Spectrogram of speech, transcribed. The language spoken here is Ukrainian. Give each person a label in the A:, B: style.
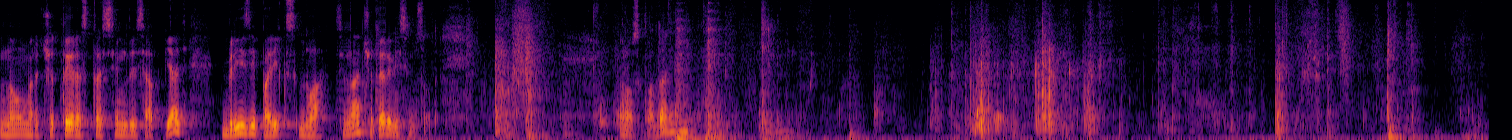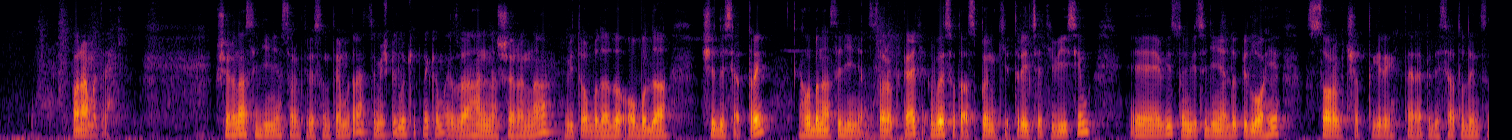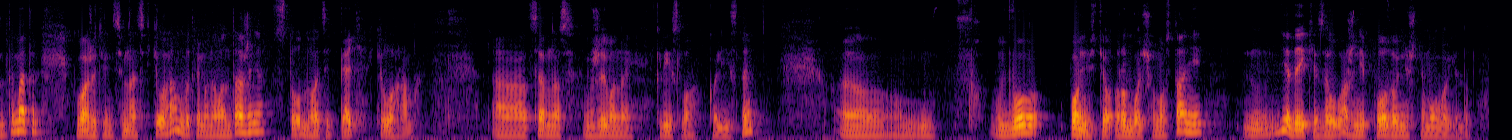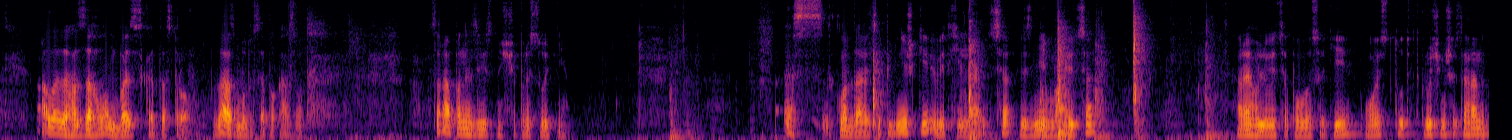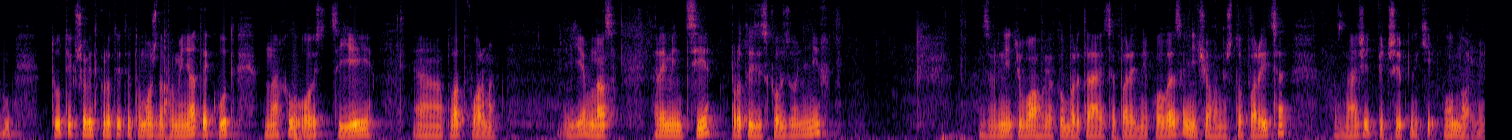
A: Номер 475 Брізі Parix 2. Ціна 4800. Розкладаємо. Параметри. Ширина сидіння 43 см, це між підлокітниками. Загальна ширина від обода до обода 63 Глибина сидіння 45, висота спинки 38, е, відстань від сидіння до підлоги 44-51 см. Важить він 17 кг, витримане навантаження 125 кг. Це в нас вживане крісло колісне. Е, В повністю робочому стані є деякі зауваження по зовнішньому вигляду. Але загалом без катастрофи. Зараз буду все показувати. Царапини, звісно, що присутні. Складаються підніжки, відхиляються, знімаються, регулюються по висоті. Ось тут відкручуємо шестигранником. Тут, якщо відкрутити, то можна поміняти кут нахилу ось цієї е, платформи. Є в нас ремінці проти зісковзування ніг. Зверніть увагу, як обертаються передні колеса, нічого не штопориться, значить підшипники у нормі.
